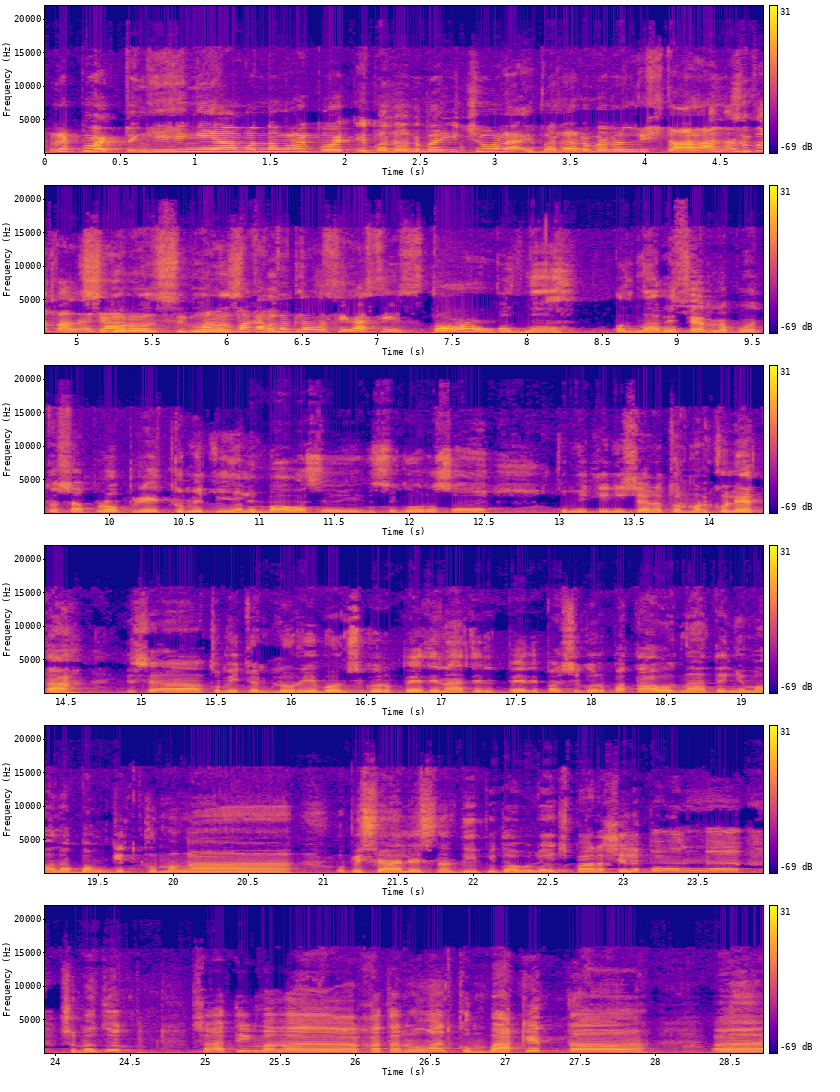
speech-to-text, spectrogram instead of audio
report. Tuwing hihingi ako ng report, iba na naman itsura, iba na naman ang listahan. Ano ba talaga? siguro- siguro Magpakatotoo sila, sister. Pag na pag na-refer na po ito sa appropriate committee, halimbawa si, siguro sa committee ni Senator Marcoleta, sa uh, committee on Blue Ribbon, siguro pwede natin, pwede pa, siguro patawag natin yung mga nabanggit ko mga opisyalis ng DPWH para sila po ang ah, sumagot sa ating mga katanungan kung bakit ah, ah,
